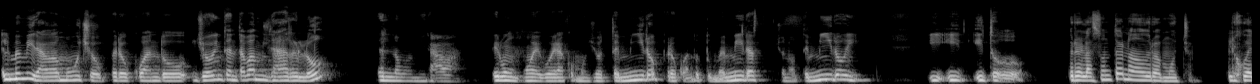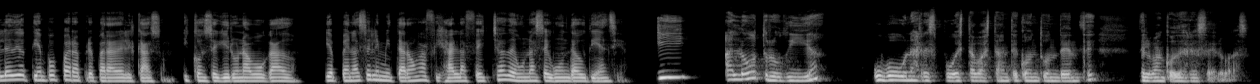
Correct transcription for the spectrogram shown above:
Él me miraba mucho, pero cuando yo intentaba mirarlo, él no me miraba. Era un juego, era como yo te miro, pero cuando tú me miras, yo no te miro y, y, y, todo. Pero el asunto no duró mucho. El juez le dio tiempo para preparar el caso y conseguir un abogado, y apenas se limitaron a fijar la fecha de una segunda audiencia. Y al otro día hubo una respuesta bastante contundente del Banco de Reservas,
